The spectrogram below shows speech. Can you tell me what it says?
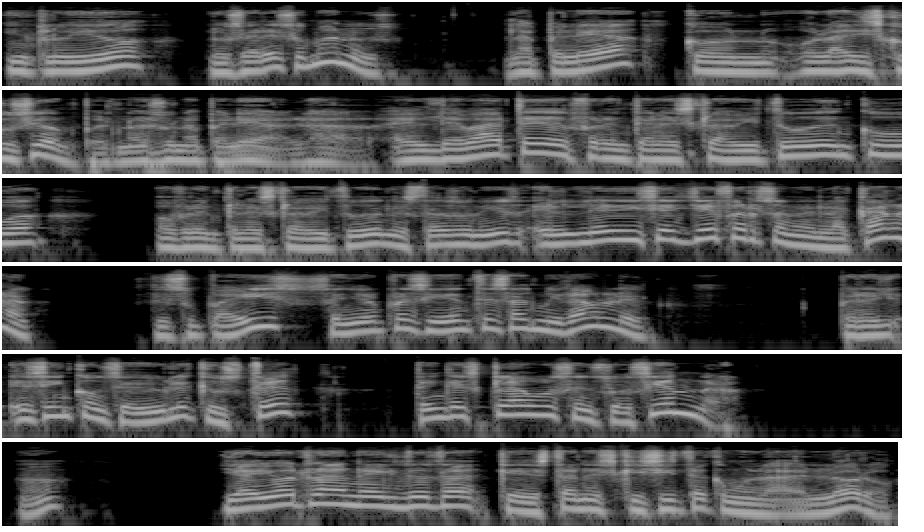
incluido los seres humanos. La pelea con, o la discusión, pues no es una pelea, el debate frente a la esclavitud en Cuba o frente a la esclavitud en Estados Unidos, él le dice a Jefferson en la cara de su país, señor presidente, es admirable, pero es inconcebible que usted tenga esclavos en su hacienda. Y hay otra anécdota que es tan exquisita como la del loro.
